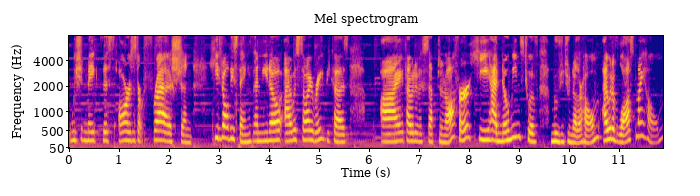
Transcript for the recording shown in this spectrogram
we should make this ours and start fresh. And he did all these things, and you know, I was so irate because. I, if I would have accepted an offer, he had no means to have moved into another home. I would have lost my home.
